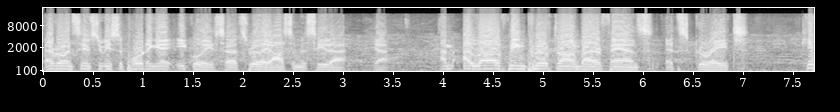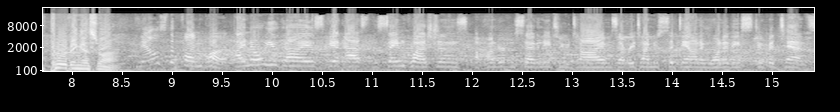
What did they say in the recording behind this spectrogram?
everyone seems to be supporting it equally. So it's really awesome to see that. Yeah. I'm, I love being proved wrong by our fans. It's great. Keep proving us wrong. Now's the fun part. I know you guys get asked the same questions 172 times every time you sit down in one of these stupid tents.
